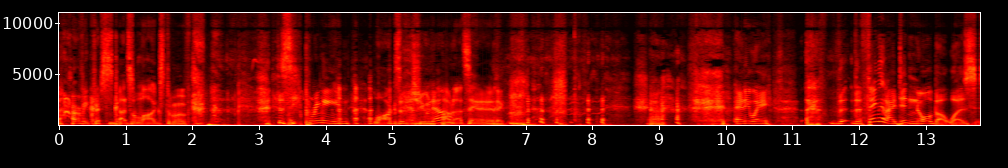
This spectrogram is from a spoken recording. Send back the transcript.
Harvey Chris has got some logs to move. Is he bringing in logs of chew now? I'm not saying anything. Anyway, the the thing that I didn't know about was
